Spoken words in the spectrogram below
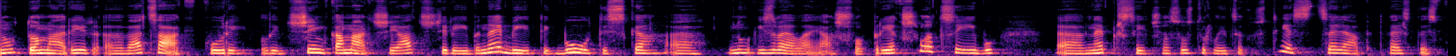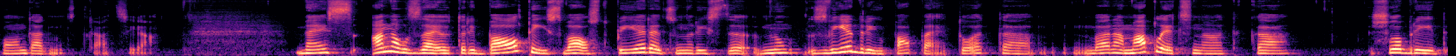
nu, tomēr ir vecāki, kuri līdz šim, kamēr šī atšķirība nebija tik būtiska, nu, izvēlējās šo priekšrocību, neprasīt šos uzturlīdzekļus tiesas ceļā, bet vērsties fonda administrācijā. Mēs analizējot arī Baltijas valstu pieredzi un arī nu, Zviedriju papētot, varam apliecināt, ka šobrīd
